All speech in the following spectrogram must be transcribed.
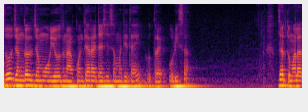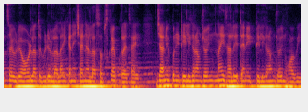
जो जंगल जमो योजना कोणत्या राज्याशी संबंधित आहे? उत्तर आहे ओडिसा. जर तुम्हाला आजचा व्हिडिओ आवडला तर व्हिडिओला लाईक आणि चॅनलला सबस्क्राईब करायचं आहे. ज्याने कोणी टेलिग्राम जॉईन नाही झाले त्याने टेलिग्राम जॉईन व्हावी.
